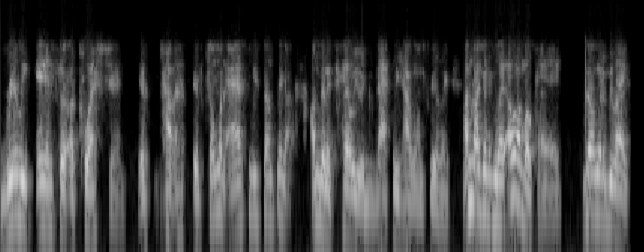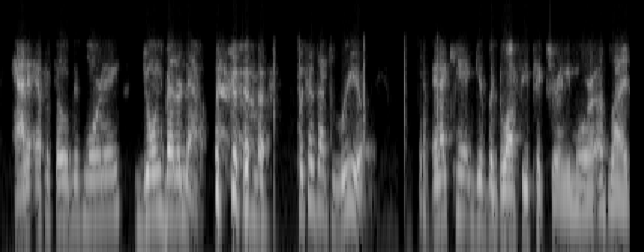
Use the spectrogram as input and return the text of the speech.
really answer a question. If how if someone asks me something, I'm gonna tell you exactly how I'm feeling. I'm not gonna be like, oh, I'm okay. No, I'm gonna be like, had an episode this morning, doing better now, because that's real. And I can't give the glossy picture anymore of like,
